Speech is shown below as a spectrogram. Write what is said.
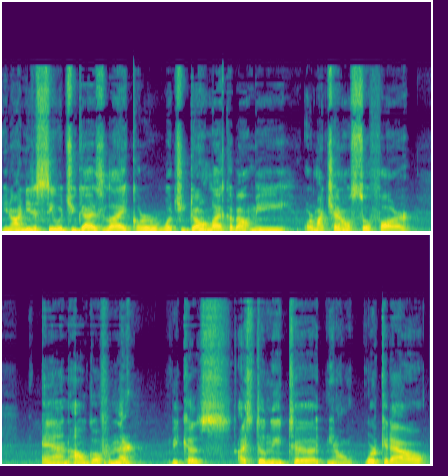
You know, I need to see what you guys like or what you don't like about me or my channel so far, and I'll go from there because I still need to, you know, work it out.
